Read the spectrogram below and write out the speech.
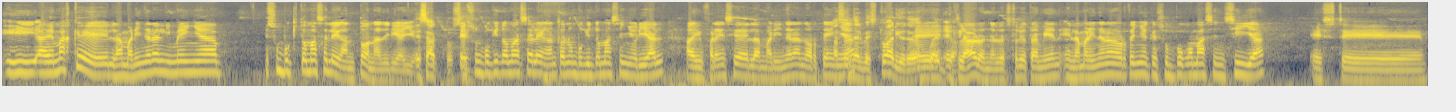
y además que la marinera limeña es un poquito más elegantona, diría yo. Exacto, sí. Es un poquito más elegantona, un poquito más señorial, a diferencia de la marinera norteña. Hasta en el vestuario, te das Eh, cuenta. eh, claro, en el vestuario también. En la marinera norteña, que es un poco más sencilla, este.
